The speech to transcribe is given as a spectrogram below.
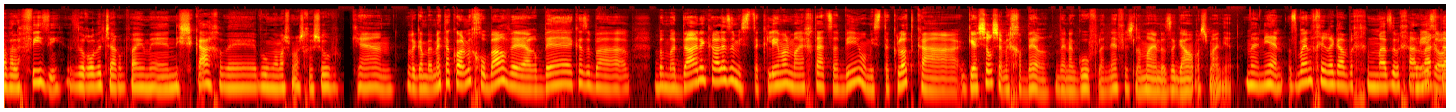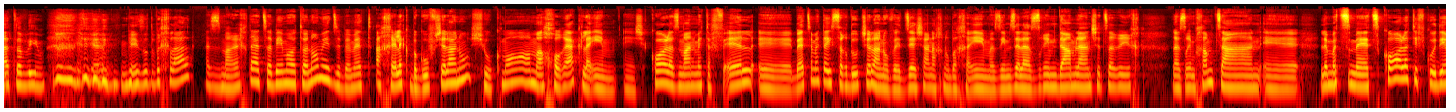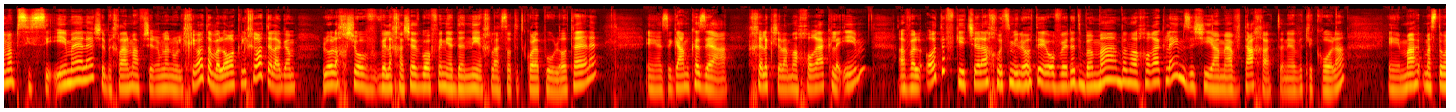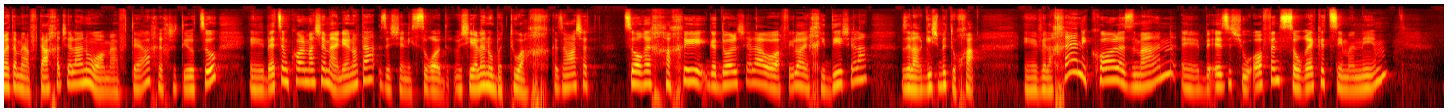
אבל הפיזי, זה רובד שהרבה פעמים אה, נשכח והוא ממש ממש חשוב. כן, וגם באמת הכל מחובר והרבה כזה ב... במדע נקרא לזה, מסתכלים על מערכת העצבים או מסתכלות כגשר שמחבר בין הגוף לנפש, ל mind, אז זה גם ממש מעניין. מעניין. אז בואי נתחיל רגע מה זה בכלל מערכת העצבים. כן, מי זאת בכלל? אז מערכת העצבים האוטונומית זה באמת החלק בגוף שלנו, שהוא כמו מאחורי הקלעים, אה, שכל הזמן מתפעל אה, בעצם את ההישרדות שלנו ואת זה שאנחנו בחיים, אז אם זה להזרים דם לאן שצריך, להזרים חמצן, אה, למצמץ, כל התפקודים הבסיסיים האלה, שבכלל מאפשרים לנו לחיות, אבל לא רק לחיות, אלא גם לא לחשוב ולחשב באופן ידני איך לעשות את כל הפעולות האלה. אה, אז זה גם כזה החלק שלה מאחורי הקלעים, אבל עוד תפקיד שלה, חוץ מלהיות אה, עובדת במה במאחורי הקלעים, זה שהיא המאבטחת, אני אוהבת לקרוא לה. אה, מה, מה זאת אומרת המאבטחת שלנו, או המאבטח, איך שתרצו? אה, בעצם כל מה שמעניין אותה זה שנשרוד, ושיהיה לנו בטוח. כזה ממש הצורך הכי גדול שלה, או אפילו היחידי שלה, זה להרגיש בטוחה. אה, ולכן היא כל הזמן באיזשהו אופן סורקת סימנים,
